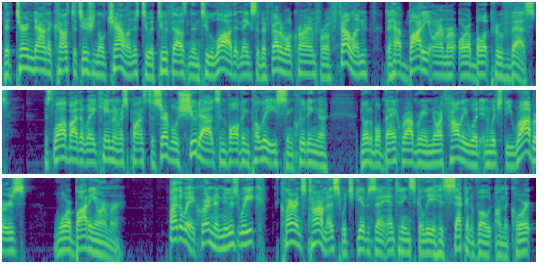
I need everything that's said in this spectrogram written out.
that turned down a constitutional challenge to a 2002 law that makes it a federal crime for a felon to have body armor or a bulletproof vest. This law, by the way, came in response to several shootouts involving police, including a notable bank robbery in North Hollywood in which the robbers wore body armor. By the way, according to Newsweek, Clarence Thomas, which gives uh, Antonin Scalia his second vote on the court,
